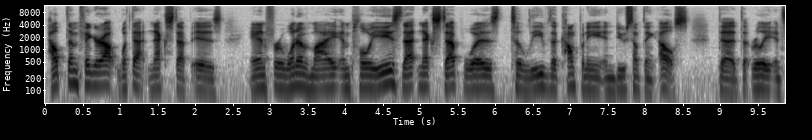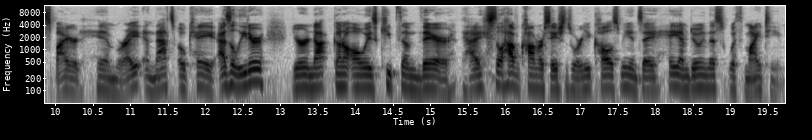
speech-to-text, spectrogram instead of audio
help them figure out what that next step is and for one of my employees, that next step was to leave the company and do something else that, that really inspired him, right? And that's okay. As a leader, you're not gonna always keep them there. I still have conversations where he calls me and say, hey, I'm doing this with my team.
